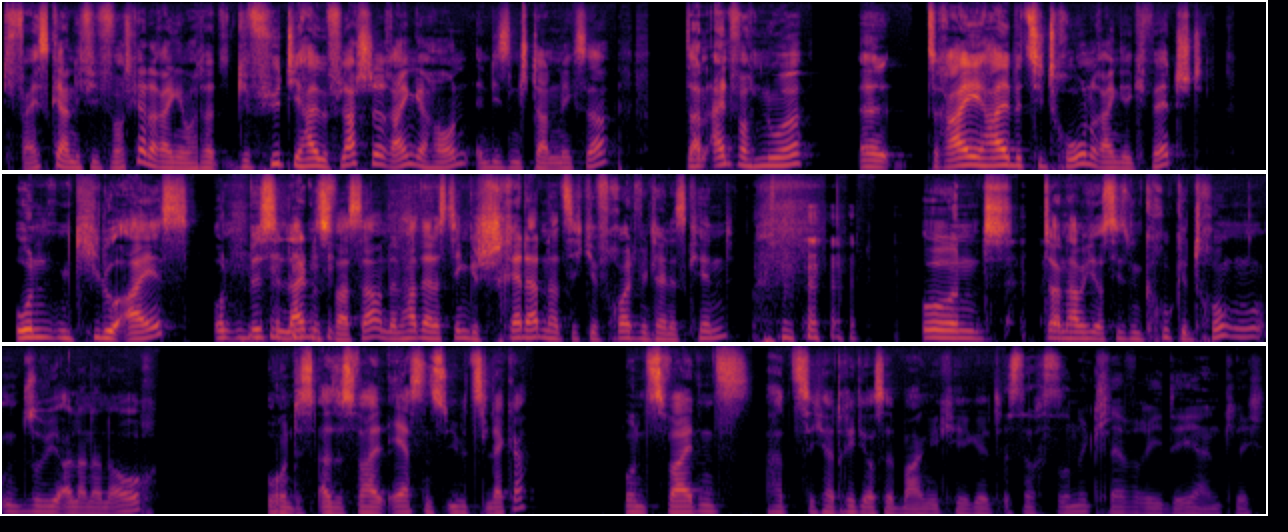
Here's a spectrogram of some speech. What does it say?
ich weiß gar nicht, wie viel Wodka da reingemacht hat, gefühlt die halbe Flasche reingehauen in diesen Standmixer. Dann einfach nur äh, drei halbe Zitronen reingequetscht und ein Kilo Eis und ein bisschen Leitungswasser. und dann hat er das Ding geschreddert und hat sich gefreut wie ein kleines Kind. Und dann habe ich aus diesem Krug getrunken, und so wie alle anderen auch. Und es, also es war halt erstens übelst lecker. Und zweitens hat sich halt richtig aus der Bahn gekegelt. Ist doch so eine clevere Idee eigentlich.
